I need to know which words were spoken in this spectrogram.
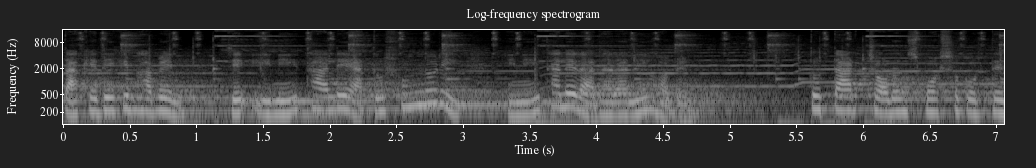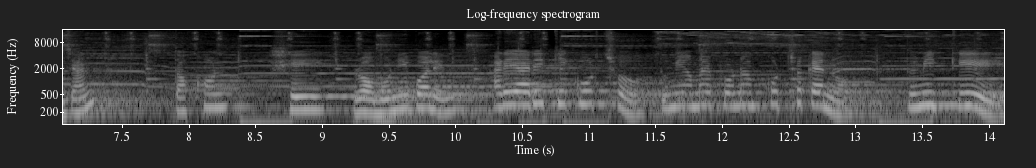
তাকে দেখে ভাবেন যে ইনি তাহলে এত সুন্দরী, ইনি তাহলে রাধারানী হবেন। তো তার চরণ স্পর্শ করতে যান। তখন সেই রমণী বলেন, আরে আরে, কি করছ? তুমি আমায় প্রণাম করছ কেন? তুমি কে?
